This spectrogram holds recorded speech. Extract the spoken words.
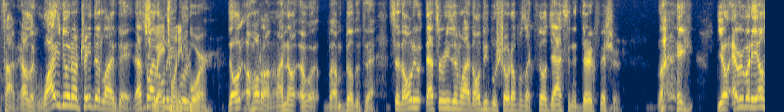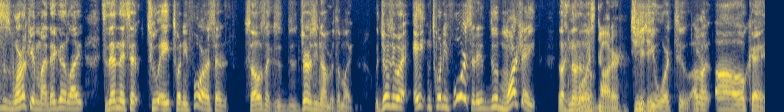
timing. I was like, why are you doing on trade deadline day? That's why the only 24. Don't uh, hold on. I know, uh, but I'm building to that. So the only that's the reason why the only people who showed up was like Phil Jackson and Derek Fisher. Like, yo, everybody else is working, my nigga. Like, so then they said two eight twenty four. I said, so I was like, the jersey numbers. I'm like, well, Jersey were eight and twenty four, so they do March eight. Like, no, no, Boy's no. daughter, Gigi War two. I'm yeah. like, oh, okay.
